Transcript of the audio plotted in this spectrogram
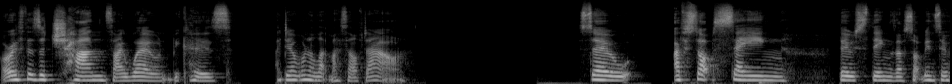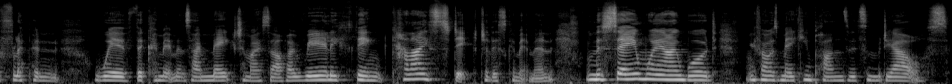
or if there's a chance i won't because i don't want to let myself down so i've stopped saying those things. I've stopped being so flippant with the commitments I make to myself. I really think, can I stick to this commitment in the same way I would if I was making plans with somebody else?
